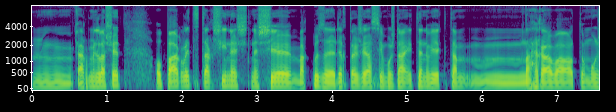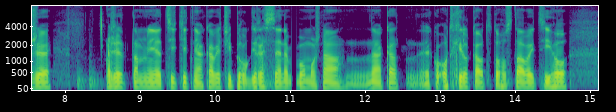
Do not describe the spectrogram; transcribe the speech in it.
hm, Armin Laschet o pár let starší než, než je Markus Zeder, takže asi možná i ten věk tam hm, nahrává tomu, že, že tam je cítit nějaká větší progrese nebo možná nějaká jako odchylka od toho stávajícího Eh,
